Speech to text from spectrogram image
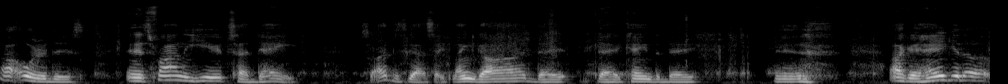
I ordered this. And it's finally here today. So I just gotta say thank God that that it came today. And I can hang it up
